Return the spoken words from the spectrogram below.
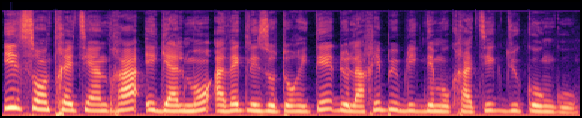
Il s'entretiendra également avec les autorités de la République démocratique du Congo.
